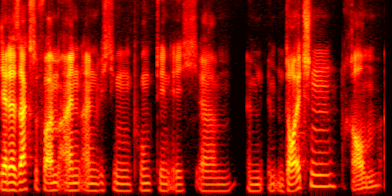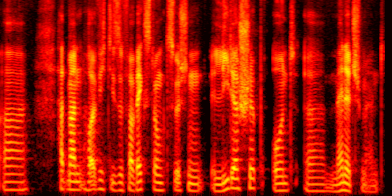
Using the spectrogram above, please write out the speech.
Ja, da sagst du vor allem einen, einen wichtigen Punkt, den ich ähm, im, im, deutschen Raum äh, hat man häufig diese Verwechslung zwischen Leadership und äh, Management.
